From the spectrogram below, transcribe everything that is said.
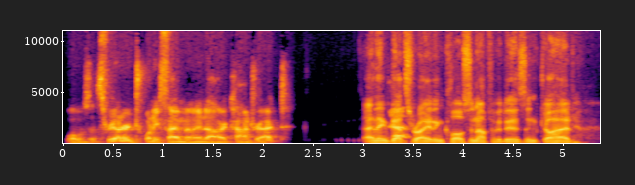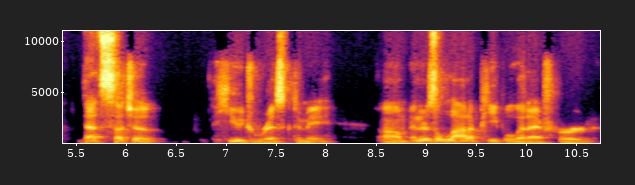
what was it, 325 million dollar contract. I think that, that's right, and close enough if it is. And go ahead. That's such a huge risk to me. Um, and there's a lot of people that I've heard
